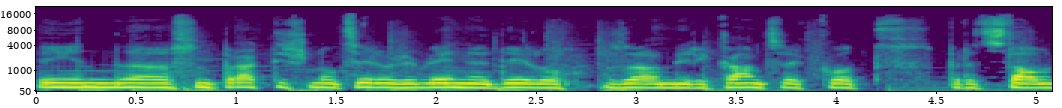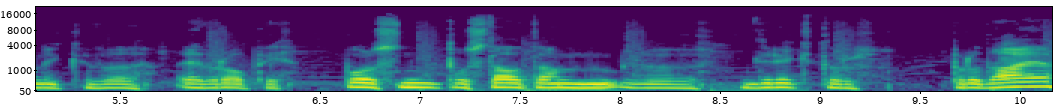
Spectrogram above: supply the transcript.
In uh, sem praktično celo življenje delal za Amerikance kot predstavnik v Evropi. Pol sem postal tam uh, direktor prodaje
